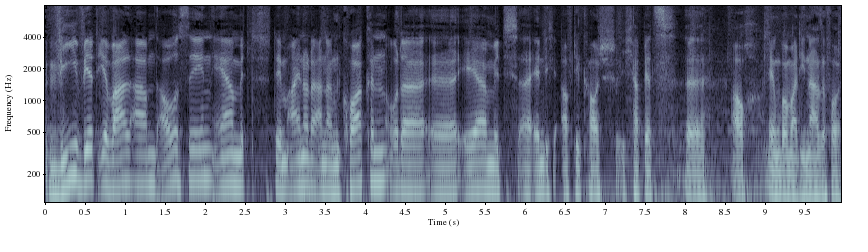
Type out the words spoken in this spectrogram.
Wie wird Ihr Wahlabend aussehen? Eher mit dem einen oder anderen Korken oder äh, eher mit äh, endlich auf die Couch? Ich habe jetzt äh, auch irgendwann mal die Nase voll.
